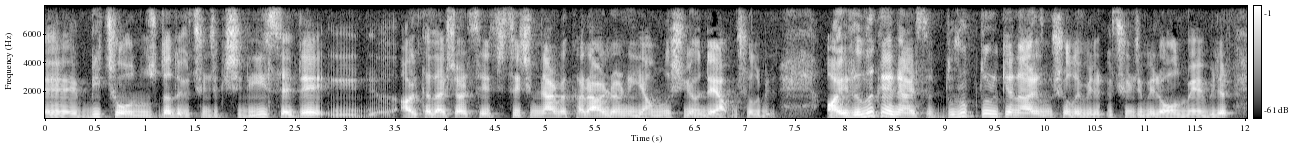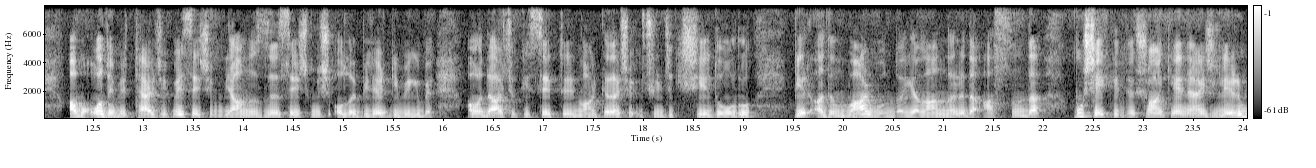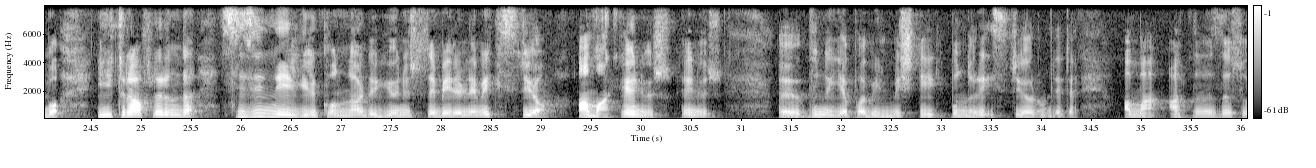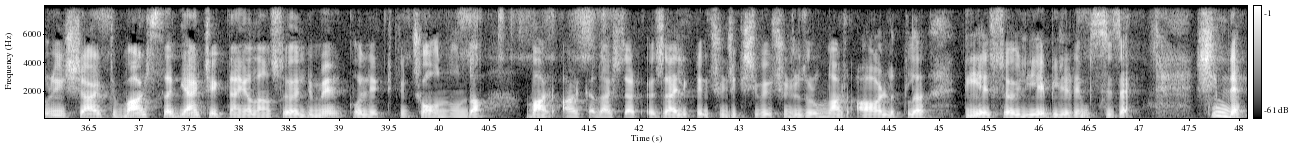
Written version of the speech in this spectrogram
Ee, birçoğunuzda da üçüncü kişi değilse de e, arkadaşlar seç, seçimler ve kararlarını yanlış yönde yapmış olabilir. Ayrılık enerjisi durup dururken ayrılmış olabilir. Üçüncü biri olmayabilir. Ama o da bir tercih ve seçim. Yalnızlığı seçmiş olabilir gibi gibi. Ama daha çok hissettiğim arkadaşlar üçüncü kişiye doğru bir adım var bunda. Yalanları da aslında bu şekilde. Şu anki enerjileri bu. İtiraflarında sizinle ilgili konularda yönü size belirlemek istiyor. Ama henüz, henüz e, bunu yapabilmiş değil. Bunları istiyorum dedi. Ama aklınızda soru işareti varsa gerçekten yalan söyledi mi kolektifin çoğunluğunda var arkadaşlar. Özellikle üçüncü kişi ve üçüncü durumlar ağırlıklı diye söyleyebilirim size. Şimdi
